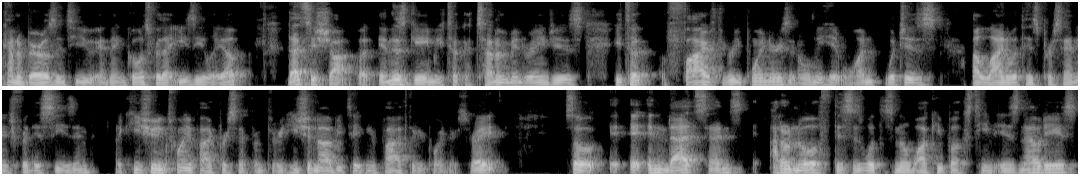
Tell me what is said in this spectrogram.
kind of barrels into you, and then goes for that easy layup, that's his shot. But in this game, he took a ton of mid ranges. He took five three pointers and only hit one, which is aligned with his percentage for this season. Like he's shooting 25% from three. He should not be taking five three pointers, right? So in that sense, I don't know if this is what this Milwaukee Bucks team is nowadays,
